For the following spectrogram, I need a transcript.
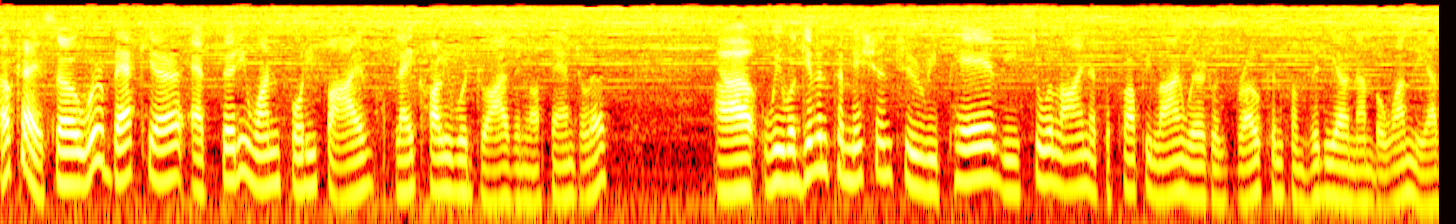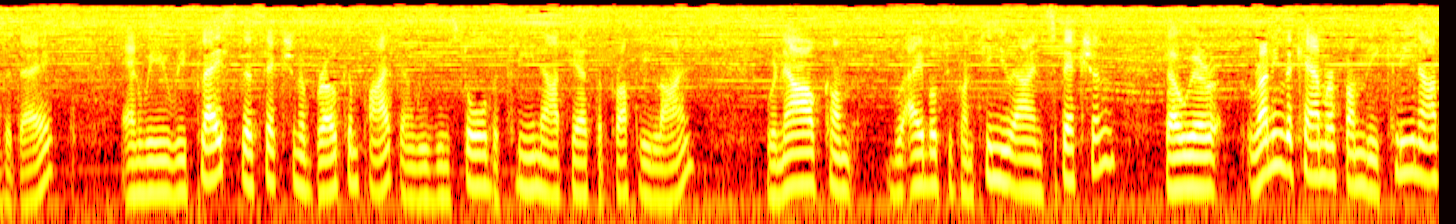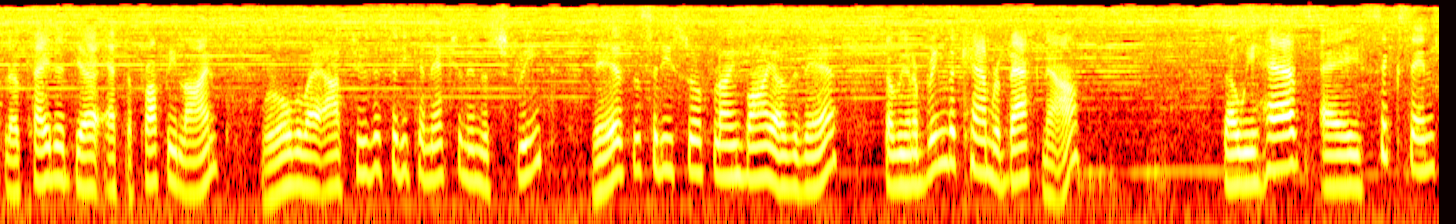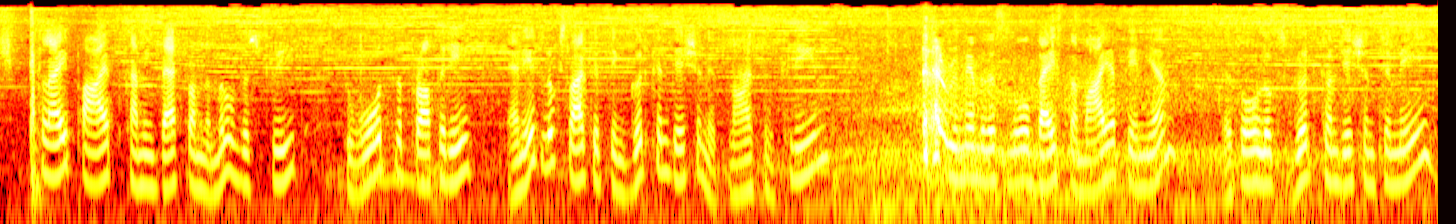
Okay, so we're back here at 3145 Lake Hollywood Drive in Los Angeles. Uh, we were given permission to repair the sewer line at the property line where it was broken from video number one the other day. And we replaced the section of broken pipe and we've installed the clean out here at the property line. We're now com- we're able to continue our inspection. So we're running the camera from the clean out located here at the property line. We're all the way out to the city connection in the street. There's the city sewer flowing by over there. So we're going to bring the camera back now. So we have a six inch clay pipe coming back from the middle of the street towards the property and it looks like it's in good condition. It's nice and clean. Remember this is all based on my opinion. This all looks good condition to me.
